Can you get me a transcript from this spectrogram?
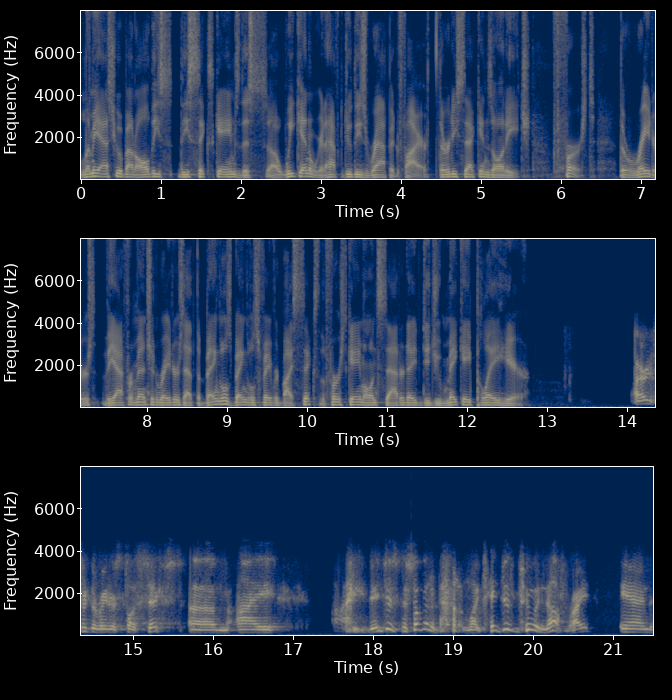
Let me ask you about all these these six games this uh, weekend. We're going to have to do these rapid fire, 30 seconds on each. First, the Raiders, the aforementioned Raiders at the Bengals. Bengals favored by six. The first game on Saturday. Did you make a play here? I already took the Raiders plus six. Um, I, I, they just there's something about them like they just do enough, right? And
